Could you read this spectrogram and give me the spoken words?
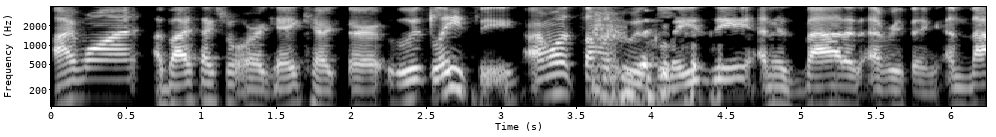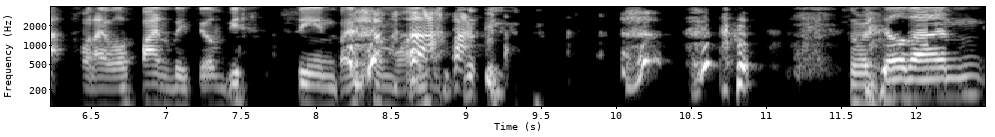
I want a bisexual or a gay character who is lazy. I want someone who is lazy and is bad at everything, and that's when I will finally feel be seen by someone. so until then,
